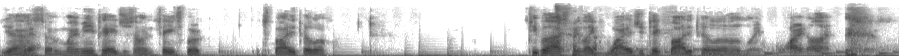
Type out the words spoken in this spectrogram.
Yeah, Yeah. so my main page is on Facebook. It's Body Pillow. People ask me like, "Why did you pick Body Pillow?" I'm like, "Why not?"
